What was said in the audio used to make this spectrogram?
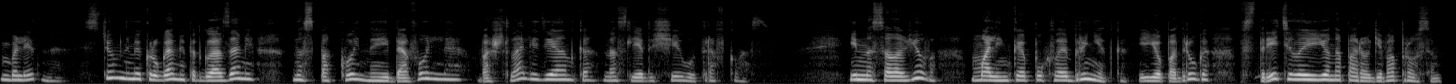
Бледная, с темными кругами под глазами, но спокойная и довольная, вошла ледянка на следующее утро в класс. Инна Соловьева, маленькая пухлая брюнетка, ее подруга, встретила ее на пороге вопросом.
